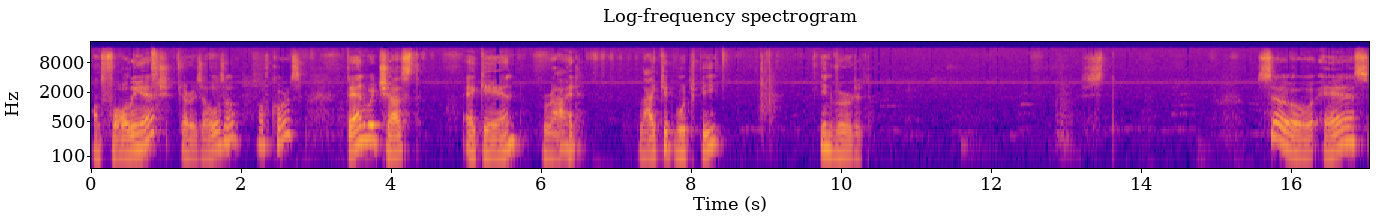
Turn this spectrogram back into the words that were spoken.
On falling edge, there is also, of course. Then we just again write like it would be inverted. So S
